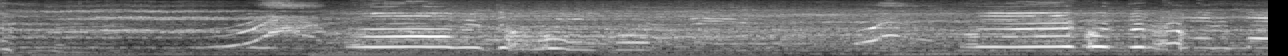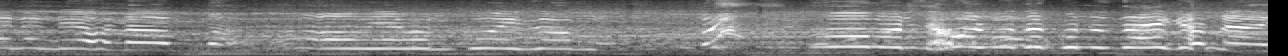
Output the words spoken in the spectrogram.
এখন আমার কই যাব আমার যাওয়ার মতো কোনো জায়গা নাই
